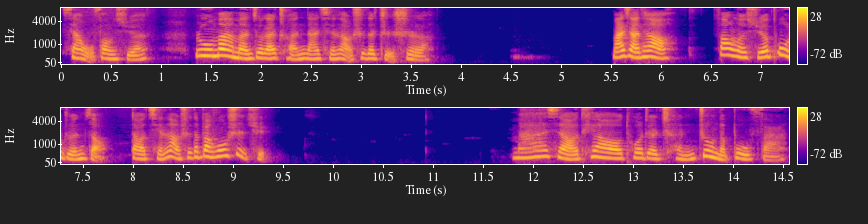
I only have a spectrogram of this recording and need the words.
下午放学，陆曼曼就来传达秦老师的指示了：马小跳放了学不准走。到秦老师的办公室去。马小跳拖着沉重的步伐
